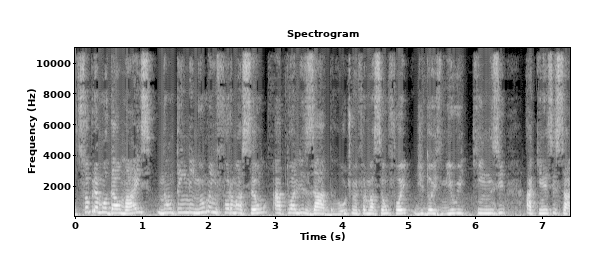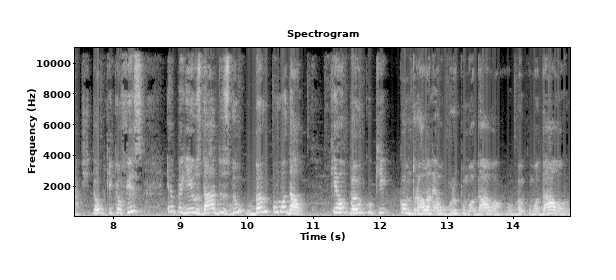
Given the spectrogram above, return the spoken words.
sobre a Modal Mais não tem nenhuma informação atualizada. A última informação foi de 2015 aqui nesse site. Então, o que, que eu fiz? Eu peguei os dados do Banco Modal, que é o banco que controla né, o grupo Modal, o Banco Modal,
